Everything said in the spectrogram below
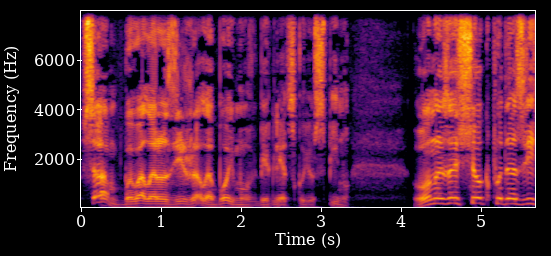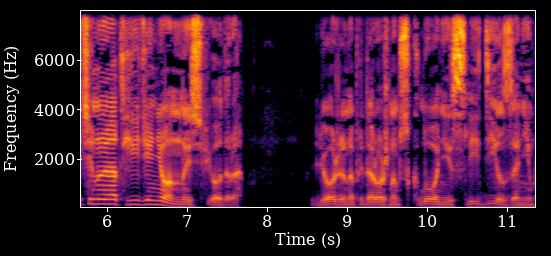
Сам, бывало, разъезжал обойму в беглецкую спину. Он и засек подозрительную отъединенность Федора. Лежа на придорожном склоне, следил за ним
